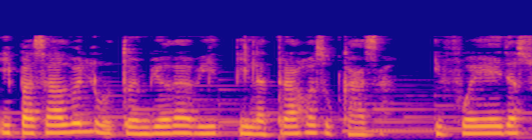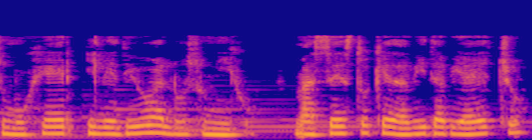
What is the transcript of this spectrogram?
Y pasado el luto envió David y la trajo a su casa, y fue ella su mujer y le dio a luz un hijo. Mas esto que David había hecho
